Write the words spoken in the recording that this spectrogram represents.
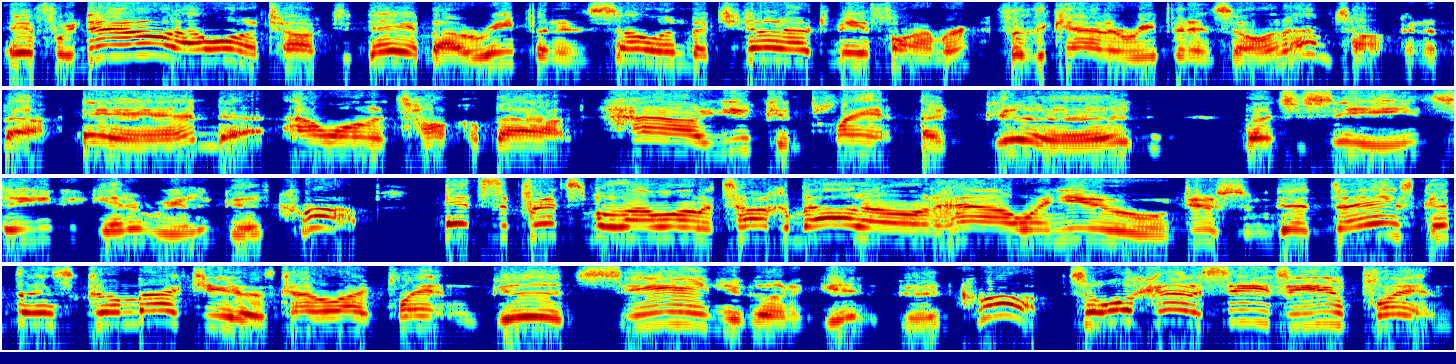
If we do, I want to talk today about reaping and sowing, but you don't have to be a farmer for the kind of reaping and sowing I'm talking about about. And I want to talk about how you can plant a good bunch of seeds so you can get a really good crop. It's the principle I want to talk about on how when you do some good things, good things come back to you. It's kind of like planting good seed. You're going to get a good crop. So what kind of seeds are you planting?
